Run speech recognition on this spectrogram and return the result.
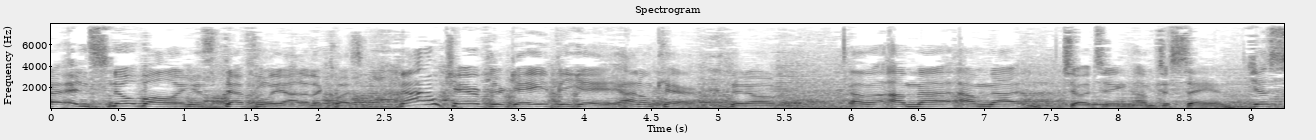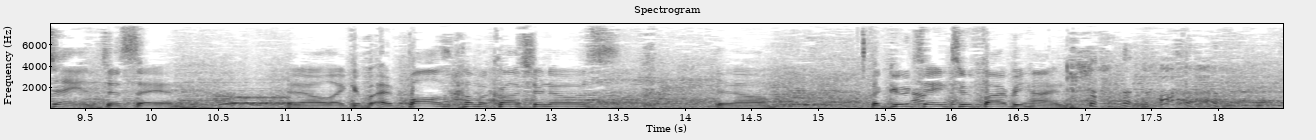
Uh, And snowballing is definitely out of the question. Now, I don't care if you're gay, be gay. I don't care. You know, I'm, I'm not. I'm not judging. I'm just saying. Just saying. Just saying. You know, like if, if balls come across your nose, you know, the gooch ain't too far behind.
